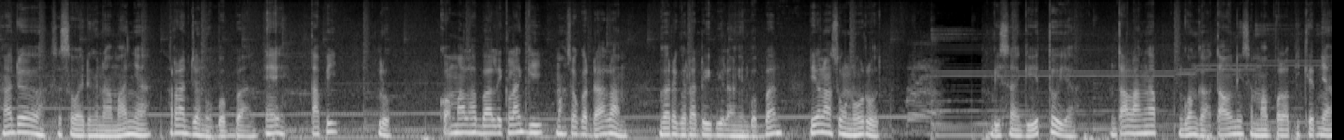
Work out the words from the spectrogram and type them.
Aduh, sesuai dengan namanya, Raja Nu Beban. Eh, tapi loh, kok malah balik lagi masuk ke dalam? Gara-gara dibilangin beban, dia langsung nurut. Bisa gitu ya? Entah langap, gua nggak tahu nih sama pola pikirnya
